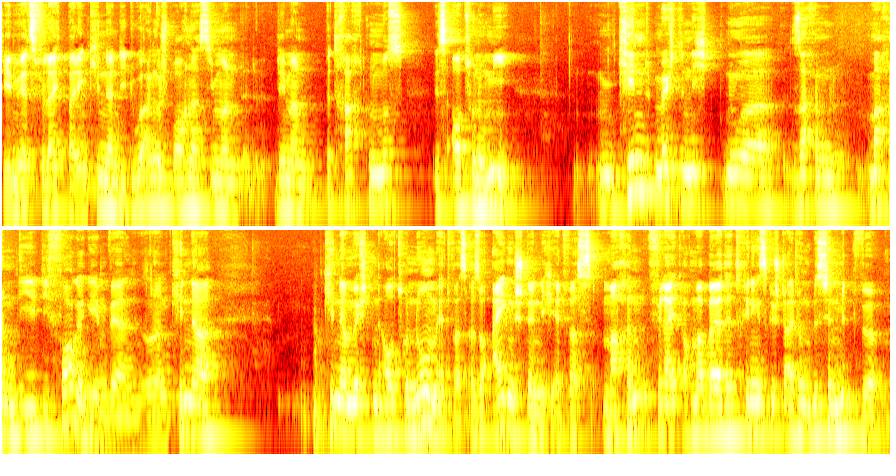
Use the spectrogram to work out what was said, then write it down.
den wir jetzt vielleicht bei den Kindern, die du angesprochen hast, man, den man betrachten muss, ist Autonomie. Ein Kind möchte nicht nur Sachen machen, die, die vorgegeben werden, sondern Kinder, Kinder möchten autonom etwas, also eigenständig etwas machen, vielleicht auch mal bei der Trainingsgestaltung ein bisschen mitwirken.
